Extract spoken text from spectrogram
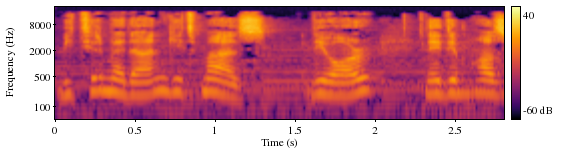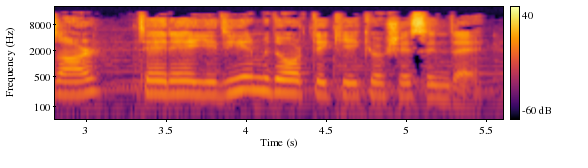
Bitirmeden gitmez, diyor Nedim Hazar TR724'deki köşesinde.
